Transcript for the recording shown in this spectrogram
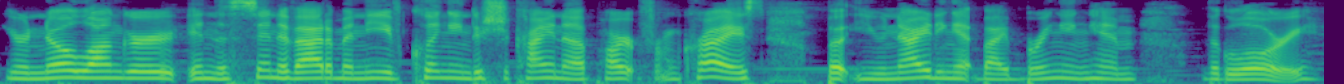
you're no longer in the sin of Adam and Eve clinging to Shekinah apart from Christ, but uniting it by bringing him the glory.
